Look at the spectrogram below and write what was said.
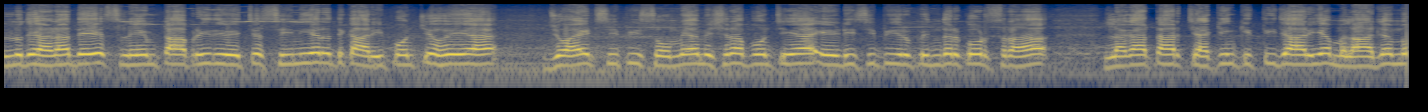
ਲੁਧਿਆਣਾ ਦੇ ਸਲੇਮ ਟਾਪਰੀ ਦੇ ਵਿੱਚ ਸੀਨੀਅਰ ਅਧਿਕਾਰੀ ਪਹੁੰਚੇ ਹੋਏ ਆ। ਜੁਆਇੰਟ ਸੀਪੀ ਸੋਮਿਆ ਮਿਸ਼ਰਾ ਪਹੁੰਚੇ ਆ। ਏਡੀਸੀਪੀ ਰੁਪਿੰਦਰ ਕੌਰ ਸਰਾ ਲਗਾਤਾਰ ਚੈਕਿੰਗ ਕੀਤੀ ਜਾ ਰਹੀ ਹੈ ਮੁਲਾਜ਼ਮ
